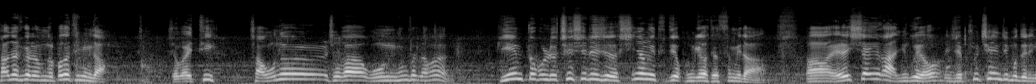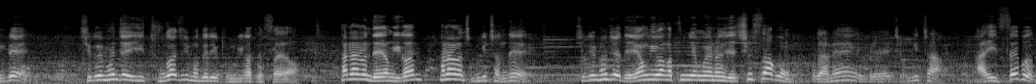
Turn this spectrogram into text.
자, 안녕하세요 여러분들 뻔뻔팀입니다. JYT 자 오늘 제가 온 행사장은 BMW 7 시리즈 신형이 드디어 공개가 됐습니다. 아, LCI가 아니고요. 이제 풀체인지 모델인데 지금 현재 이 두 가지 모델이 공개가 됐어요. 하나는 내연기관 하나는 전기차인데 지금 현재 내연기관 같은 경우에는 이제 740 그 다음에 이제 전기차 i7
